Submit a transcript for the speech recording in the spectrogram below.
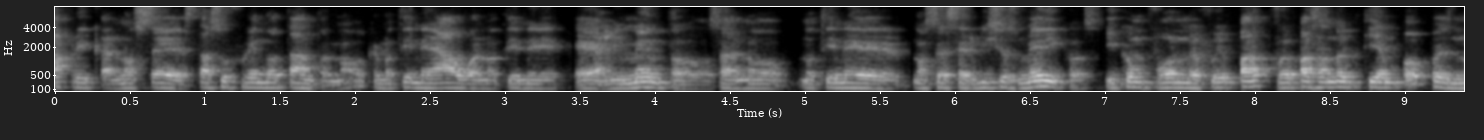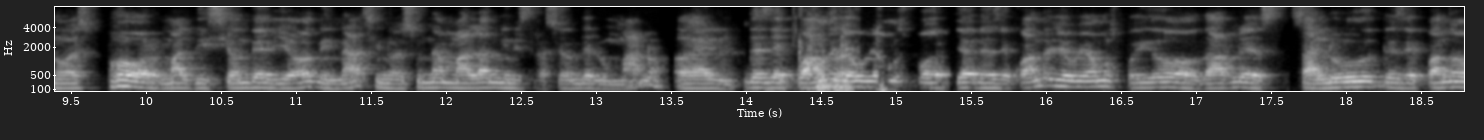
África, no sé, está sufriendo tanto, ¿no? Que no tiene agua, no tiene eh, alimento, o sea, no, no tiene, no sé, servicios médicos. Y conforme fue, fue pasando el tiempo, pues no es por maldición de Dios ni nada, sino es una mala administración del humano. O sea, ¿desde cuándo ya hubiéramos, desde cuándo ya hubiéramos podido darles salud? ¿Desde cuándo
